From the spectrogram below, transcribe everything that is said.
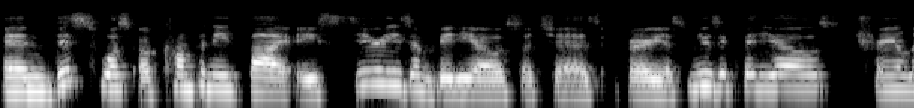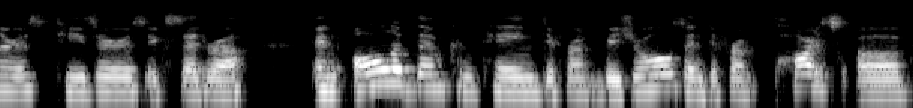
And this was accompanied by a series of videos, such as various music videos, trailers, teasers, etc. And all of them contain different visuals and different parts of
